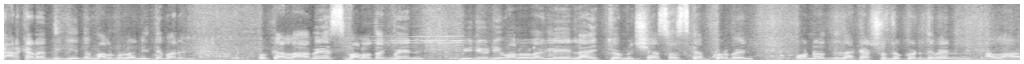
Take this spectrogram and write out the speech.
কারখানার দিকে কিন্তু মালগুলো নিতে পারেন। ওকে, আল্লাহ হাফেজ, ভালো থাকবেন। ভিডিওটি ভালো লাগলে লাইক, কমেন্ট শেয়ার সাবস্ক্রাইব করবেন। অন্যদের দেখার সুযোগ করে দেবেন। আল্লাহ হাফেজ।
